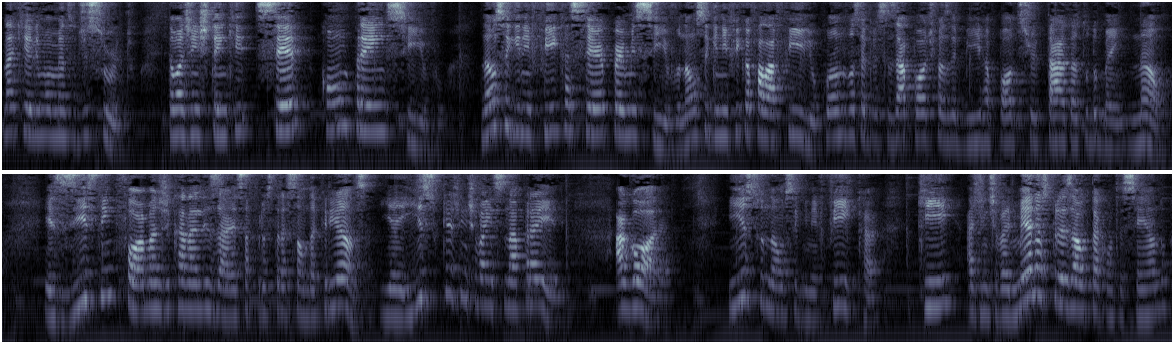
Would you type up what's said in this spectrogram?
naquele momento de surto. Então a gente tem que ser compreensivo. Não significa ser permissivo, não significa falar, filho, quando você precisar pode fazer birra, pode surtar, tá tudo bem. Não. Existem formas de canalizar essa frustração da criança e é isso que a gente vai ensinar para ele. Agora, isso não significa que a gente vai menosprezar o que está acontecendo,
